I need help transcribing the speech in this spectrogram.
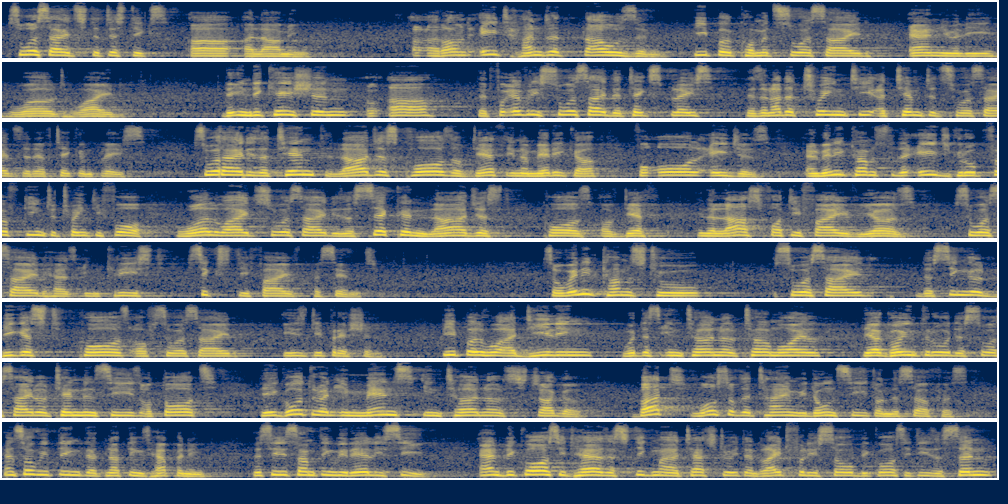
Suicide statistics are alarming. Around 800,000 people commit suicide annually worldwide. The indication are that for every suicide that takes place, there's another 20 attempted suicides that have taken place. Suicide is the 10th largest cause of death in America for all ages. And when it comes to the age group 15 to 24, worldwide suicide is the second largest cause of death. In the last 45 years, suicide has increased 65%. So, when it comes to suicide, the single biggest cause of suicide is depression. People who are dealing with this internal turmoil, they are going through the suicidal tendencies or thoughts, they go through an immense internal struggle. But most of the time, we don't see it on the surface. And so we think that nothing's happening. This is something we rarely see. And because it has a stigma attached to it, and rightfully so, because it is a sin,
